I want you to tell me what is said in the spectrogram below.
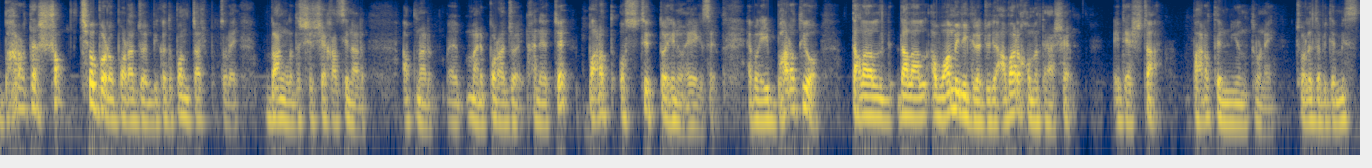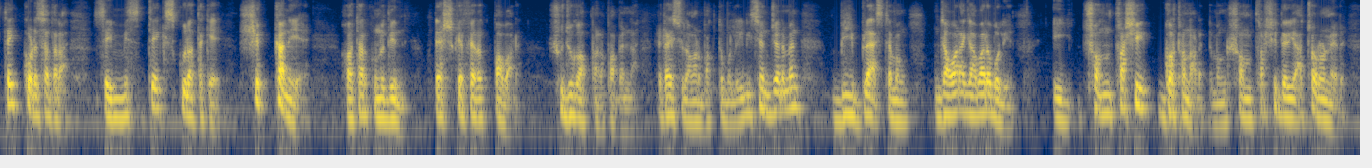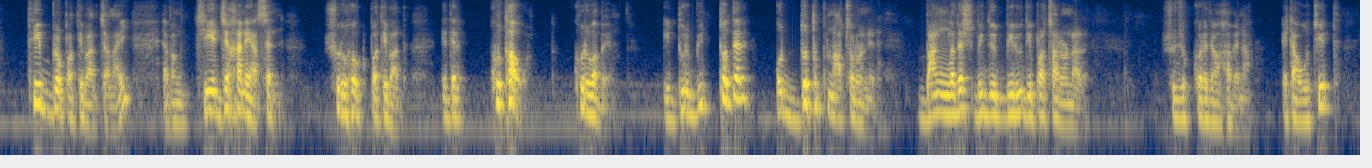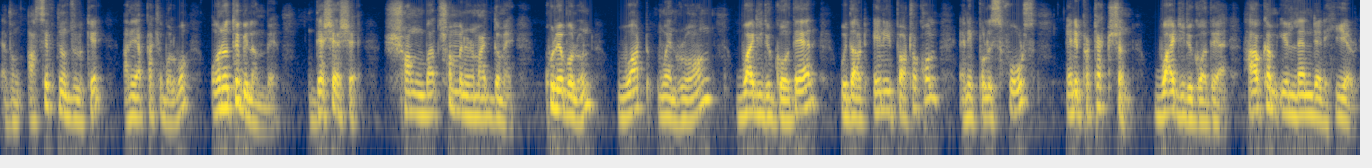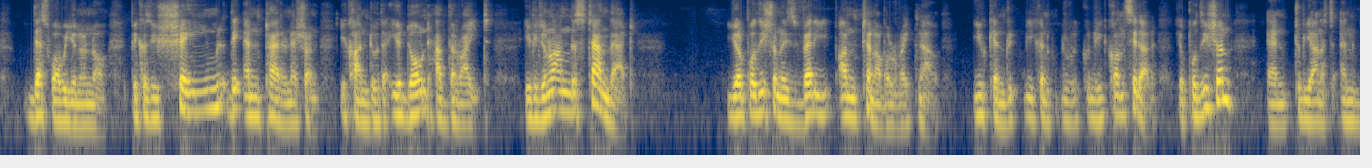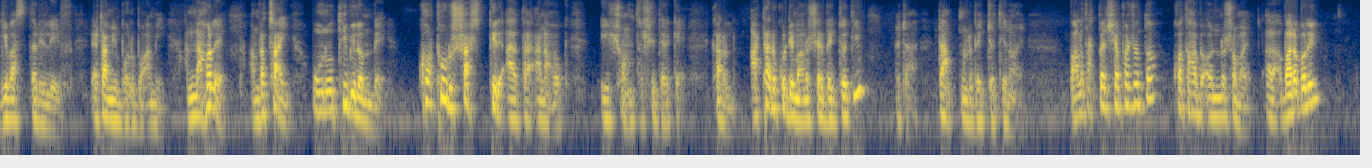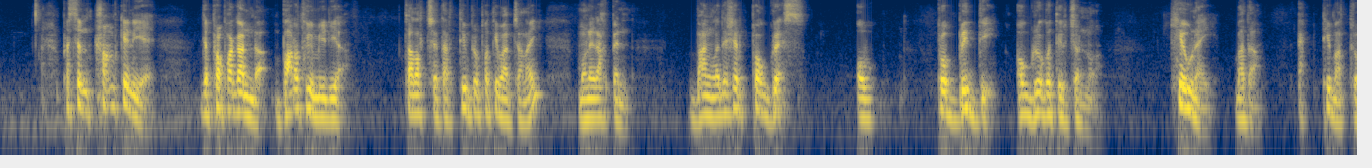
ভারতের সবচেয়ে বড় পরাজয় বিগত পঞ্চাশ বছরে বাংলাদেশের শেখ হাসিনার, আপনার মানে পরাজয়, এখানে হচ্ছে ভারত অস্তিত্বহীন হয়ে গেছে। এবং এই ভারতীয় দালাল দালাল আওয়ামী লীগরা যদি আবার ক্ষমতায় আসে, এই দেশটা ভারতের নিয়ন্ত্রণে চলে যাবে। যে মিস্টেক করেছে তারা, সেই মিস্টেকসগুলো থেকে শিক্ষা নিয়ে হয়তো আর কোনোদিন দেশকে ফেরত পাওয়ার সুযোগ আপনারা পাবেন না। এটাই ছিল আমার বক্তব্য। Ladies and gentleman be blessed এবং যাওয়ার আগে আবারও বলি এই সন্ত্রাসী ঘটনার এবং সন্ত্রাসীদের আচরণের তীব্র প্রতিবাদ জানাই এবং যে যেখানে আছেন শুরু হোক প্রতিবাদ। এদের কোথাও কোনোভাবে এই দুর্বৃত্তদের অদ্যতপূর্ণ আচরণের বাংলাদেশ বিরোধী প্রচারণার সুযোগ করে দেওয়া হবে না। এটা উচিত এবং আসিফ নজরুলকে আমি আপনাকে বলব, অনতিবিলম্বে দেশে এসে সংবাদ সম্মেলনের মাধ্যমে খুলে বলুন what went wrong why did you go there without any protocol any police force any protection why did you go there how come you landed here that's what we want to know because you shamed the entire nation you can't do that you don't have the right if you do not understand that your position is very untenable right now. You can re- you can re- reconsider your position and to be honest and give us the relief. এটা আমি বলবো আমি আর না হলে আমরা চাই অনতি বিলম্বে কঠোর শাস্তির আওতায় আনা হোক এই সন্ত্রাসীদেরকে। কারণ আঠারো কোটি মানুষের বেজ্জতি, এটা এটা আপনার বেজ্জতি নয়। ভালো থাকবেন সে পর্যন্ত, কথা হবে অন্য সময়। আর আবার বলি, প্রেসিডেন্ট ট্রাম্পকে নিয়ে যে প্রপাগান্ডা ভারতীয় মিডিয়া চালাচ্ছে তার তীব্র প্রতিবাদ জানাই, মনে রাখবেন, বাংলাদেশের প্রগ্রেস ও প্রবৃদ্ধি অগ্রগতির জন্য কেউ নাই বাধা। একটি মাত্র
